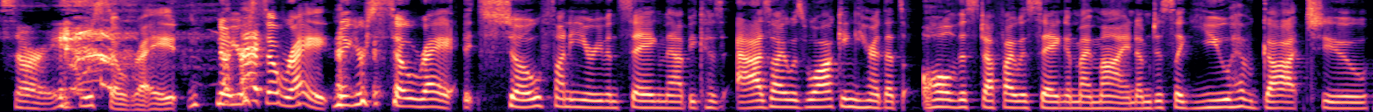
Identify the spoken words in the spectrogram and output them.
Sorry. You're so right. No, you're so right. No, you're so right. It's so funny you're even saying that because as I was walking here, that's all the stuff I was saying in my mind. I'm just like, you have got to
